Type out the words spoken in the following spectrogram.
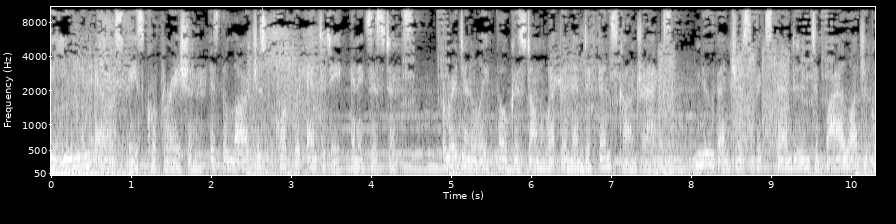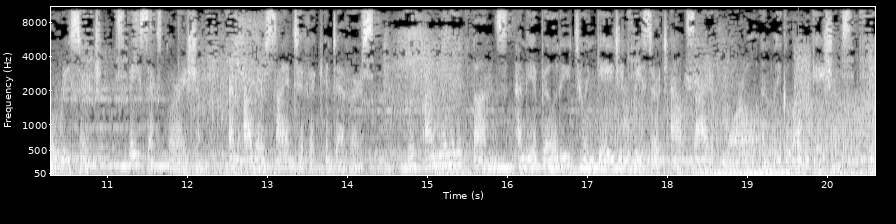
The Union Aerospace Corporation is the largest corporate entity in existence. Originally focused on weapon and defense contracts, new ventures have expanded into biological research, space exploration, and other scientific endeavors. With unlimited funds and the ability to engage in research outside of moral and legal obligations, the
